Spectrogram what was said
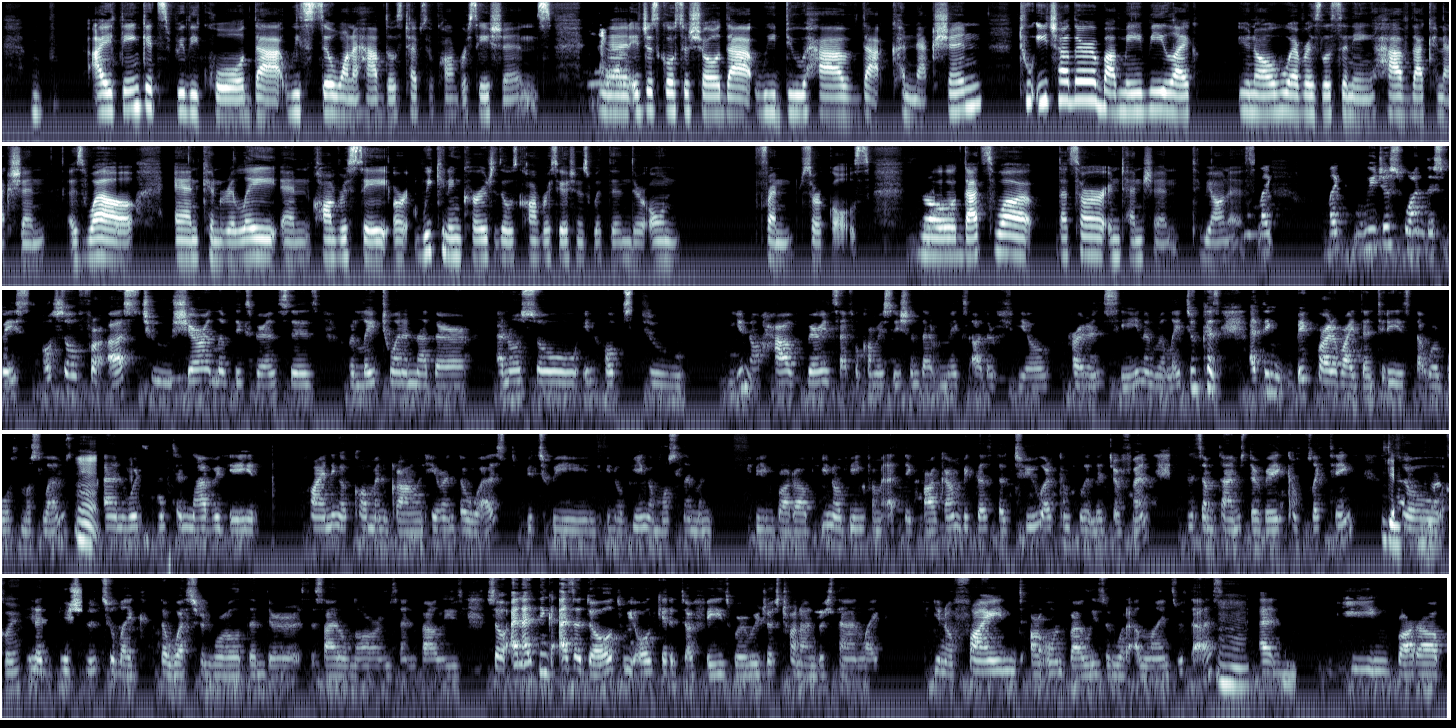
I think it's really cool that we still want to have those types of conversations. And it just goes to show that we do have that connection to each other, but maybe like, you know, whoever is listening have that connection as well and can relate and conversate or we can encourage those conversations within their own friend circles. So that's what that's our intention, to be honest. like like we just want the space also for us to share our lived experiences relate to one another and also in hopes to you know have very insightful conversation that makes others feel heard and seen and relate to because i think big part of our identity is that we're both muslims Mm. and we're trying to navigate finding a common ground here in the west between you know being a muslim and being brought up you know being from an ethnic background because the two are completely different and sometimes they're very conflicting. Yeah, so exactly. in addition to like the western world and their societal norms and values. So and i think as adults we all get into a phase where we're just trying to understand like you know find our own values and what aligns with us. Hmm and being brought up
